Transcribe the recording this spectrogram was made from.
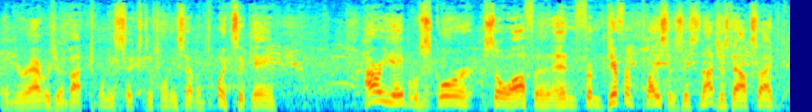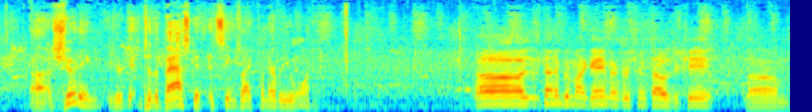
and you're averaging about 26 to 27 points a game. How are you able to score so often and from different places? It's not just outside uh, shooting. You're getting to the basket. It seems like whenever you want. Uh, it's kind of been my game ever since I was a kid. Um,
